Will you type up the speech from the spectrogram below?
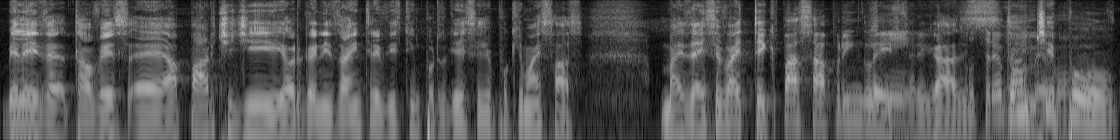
Beleza, talvez é, a parte de organizar a entrevista em português seja um pouquinho mais fácil. Mas aí você vai ter que passar por inglês, Sim, tá ligado? Então, é tipo,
